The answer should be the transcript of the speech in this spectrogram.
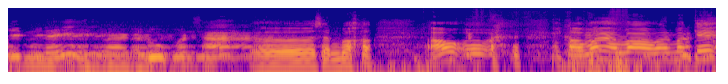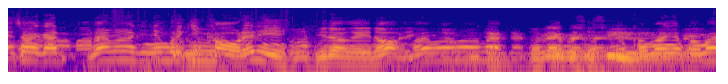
กินไหนว่ากระดูกมันซะเออฉันบอกเอาเอาเข้ามาว่ามันมาเกะช่วยกันมามายังไม่ได้กินข้าวเลยนี่พี่น้องเอ้ยเนาะมามามามาตอนแรกว่าสิซื้อเข้ามายับเข้ามา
